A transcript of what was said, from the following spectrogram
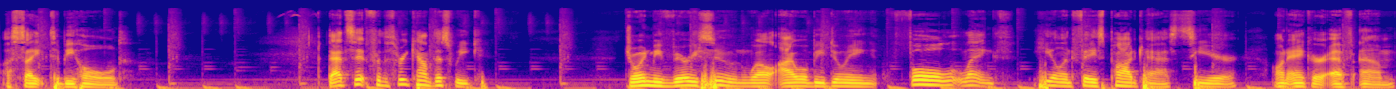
a sight to behold. That's it for the three count this week. Join me very soon while I will be doing full length heel and face podcasts here on Anchor FM.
